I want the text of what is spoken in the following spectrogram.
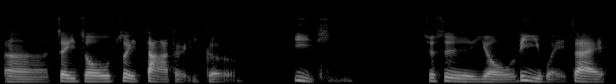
呃这一周最大的一个。议题，就是有立委在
